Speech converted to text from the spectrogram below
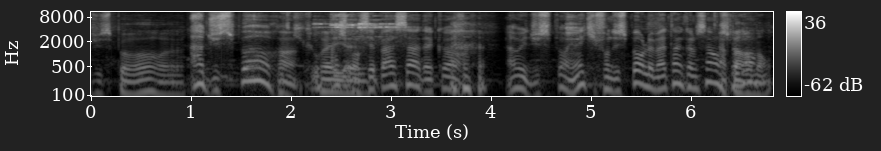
du sport. euh, Ah, du sport Ouais, Ah, y je a- pensais pas à ça, d'accord. ah oui, du sport. Il y en a qui font du sport le matin comme ça en ce moment? Apparemment.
